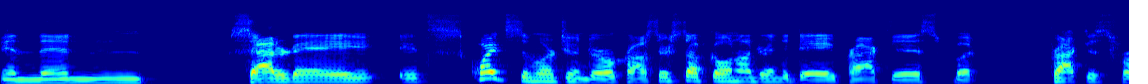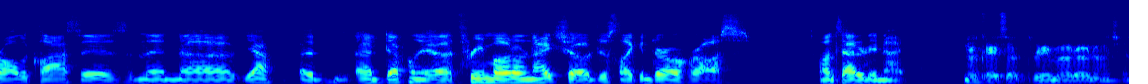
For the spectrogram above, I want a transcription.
And then Saturday, it's quite similar to Endurocross. There's stuff going on during the day, practice, but practice for all the classes, and then uh, yeah, a, a definitely a three moto night show, just like endurocross on Saturday night. Okay, so three moto night show.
